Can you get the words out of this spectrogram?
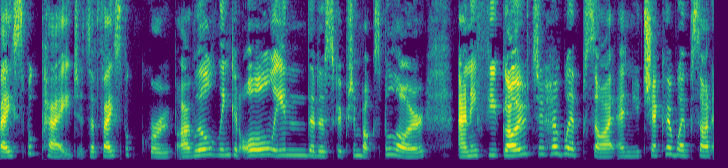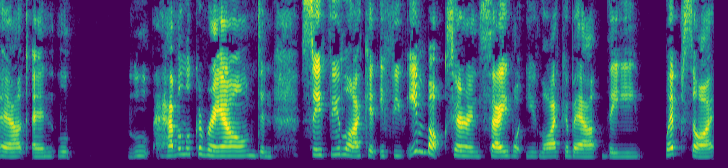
Facebook page, it's a Facebook group. I will link it all in the description box below. And if you go to her website and you check her website out and have a look around and see if you like it. If you inbox her and say what you like about the website,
